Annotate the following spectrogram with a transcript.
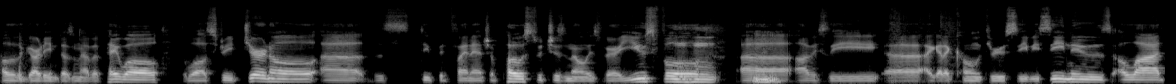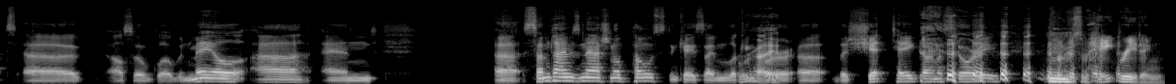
Although the Guardian doesn't have a paywall, the Wall Street Journal, uh, the stupid Financial Post, which isn't always very useful. Mhm. Uh, Obviously, uh, I got to comb through CBC News a lot. Uh, also, Globe and Mail, uh, and uh, sometimes National Post in case I'm looking Right. for uh, the shit take on a story. So there's some hate reading.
